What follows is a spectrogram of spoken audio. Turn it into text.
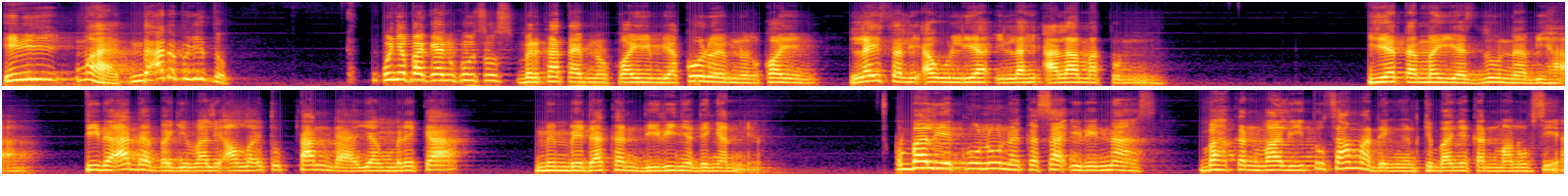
Ini mah tidak ada begitu. Punya pakaian khusus. Berkata Ibnul Qayyim. Yakulu Ibnul Qayyim. Laisa li awliya illahi alamatun yatamayyazuna biha. Tidak ada bagi wali Allah itu tanda yang mereka membedakan dirinya dengannya. Bal yakununa kasairin nas. Bahkan wali itu sama dengan kebanyakan manusia.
